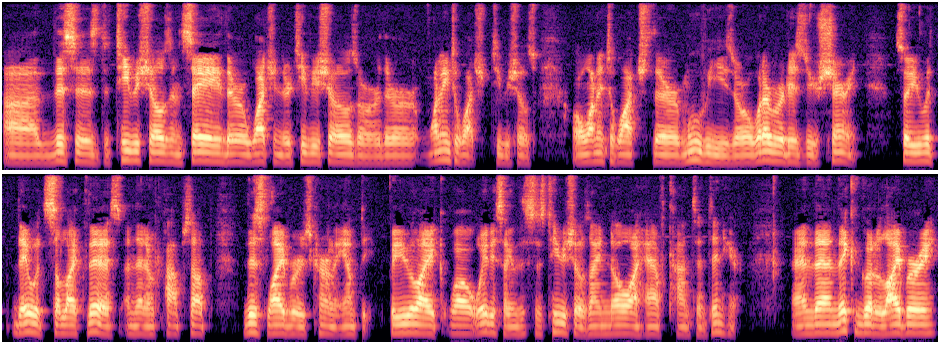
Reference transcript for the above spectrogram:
Uh, this is the TV shows, and say they're watching their TV shows or they're wanting to watch TV shows or wanting to watch their movies or whatever it is you're sharing. So you would they would select this, and then it pops up. This library is currently empty. But you're like, well, wait a second. This is TV shows. I know I have content in here, and then they can go to library.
